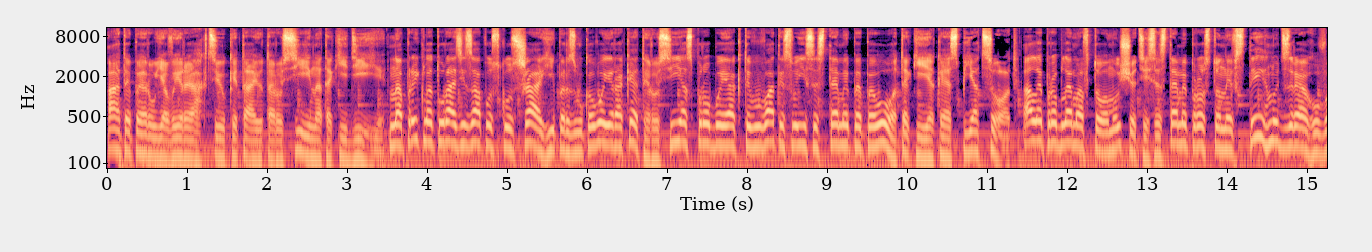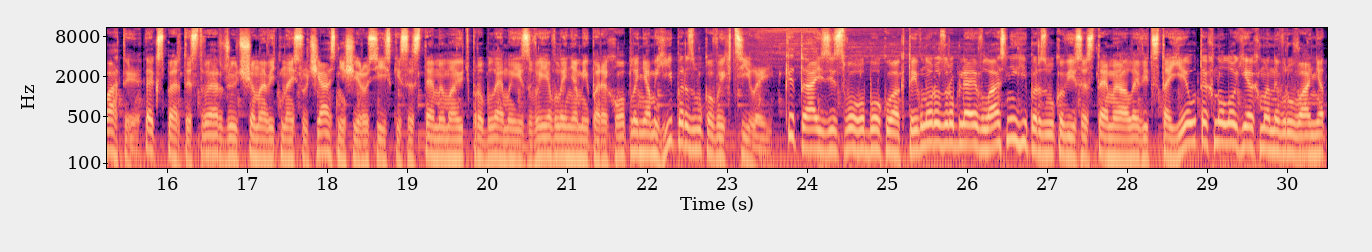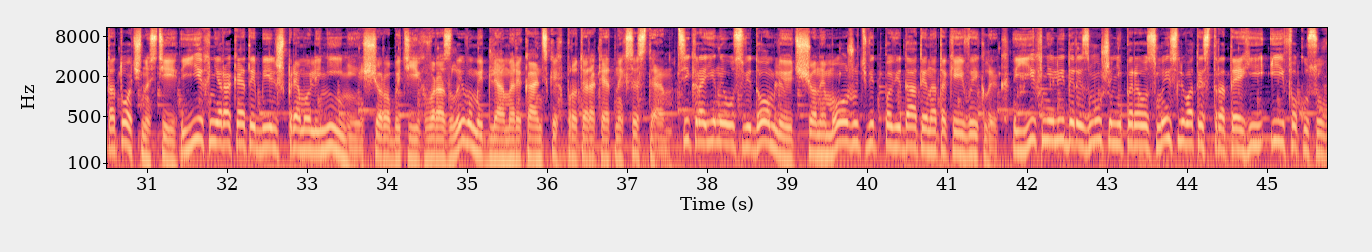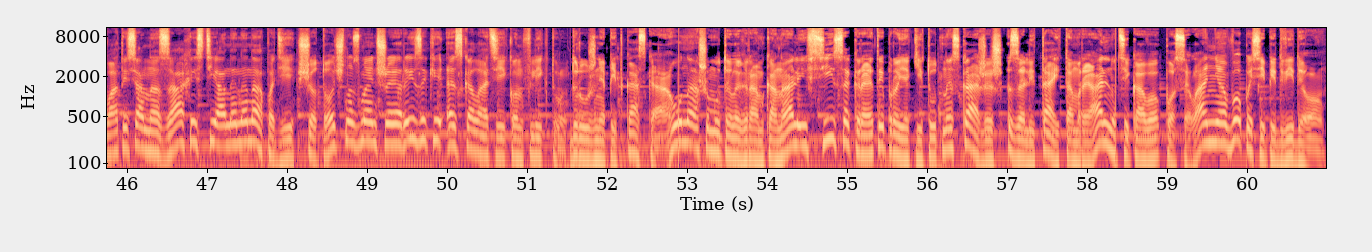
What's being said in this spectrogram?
А тепер уяви реакцію Китаю та Росії на такі дії. Наприклад, у разі запуску США гіперзвукової ракети Росія спробує активувати свої системи ППО, такі як С-500. Але проблема в тому, що ці системи просто не встигнуть зреагувати. Експерти стверджують, що навіть найсучасніші російські системи мають проблеми із виявленням і перехопленням гіперзвукових цілей. Китай зі свого боку активно розробляє власні гіперзвукові системи, але відстає у технологіях маневрування та точності. Їхні ракети більш прямолінійні, що робить їх вразливими для американських протиракетних систем. Ці країни усвідомлюють, що не можуть відповідати на такий виклик. Їхні лідери змушені переосмислювати стратегії і фокусуватися на захисті, а не на нападі, що точно зменшує ризики ескалації конфлікту. Дружня підказка у нашому телеграм-каналі. Всі секрети, про які тут не скажеш. Залітай там реально цікаво. Посилання в описі під відео.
